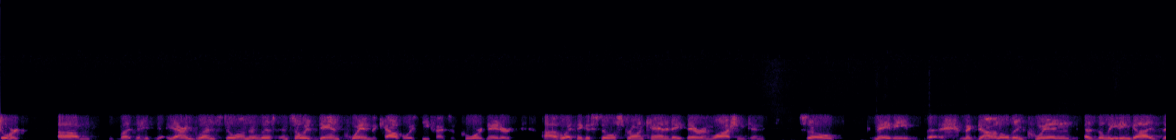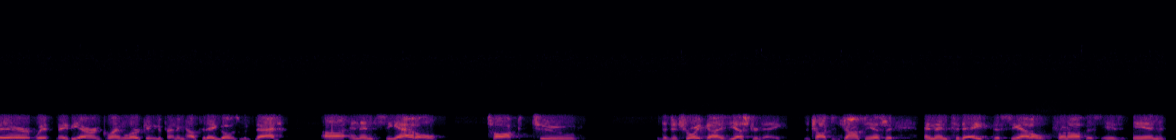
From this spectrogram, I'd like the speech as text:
short, um, but Aaron Glenn's still on their list, and so is Dan Quinn, the Cowboys defensive coordinator, uh, who I think is still a strong candidate there in Washington. So maybe Macdonald and Quinn as the leading guys there, with maybe Aaron Glenn lurking, depending how today goes with that. Uh, and then Seattle talked to the Detroit guys yesterday. They talked to Johnson yesterday, and then today the Seattle front office is in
